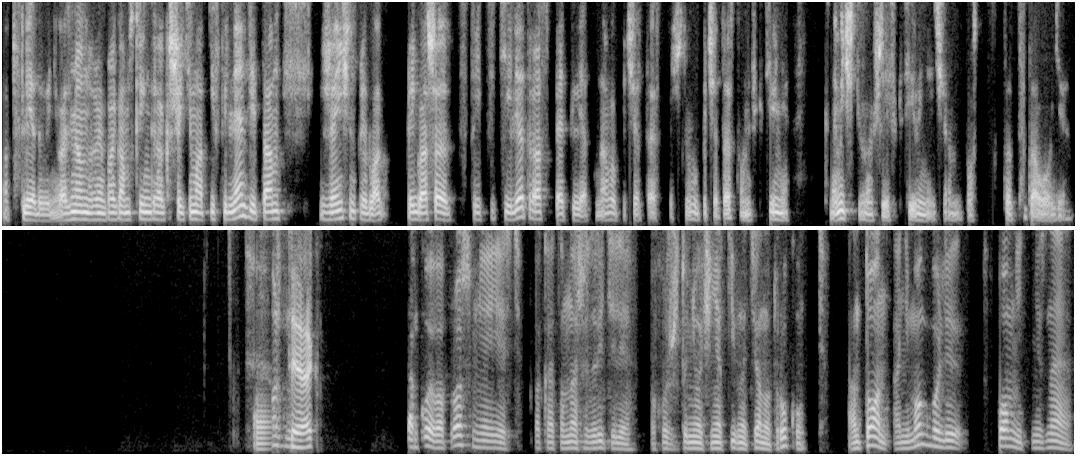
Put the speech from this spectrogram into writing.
обследований. Возьмем, например, программу скрининга рака шейки матки в Финляндии, там женщин предлаг... приглашают с 30 лет раз в 5 лет на ВПЧ-тест, потому что ВПЧ-тест, он эффективнее экономически в том числе эффективнее, чем просто цитология. Можно... Так. Такой вопрос у меня есть, пока там наши зрители, похоже, что не очень активно тянут руку. Антон, а не мог бы ли вспомнить, не знаю,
